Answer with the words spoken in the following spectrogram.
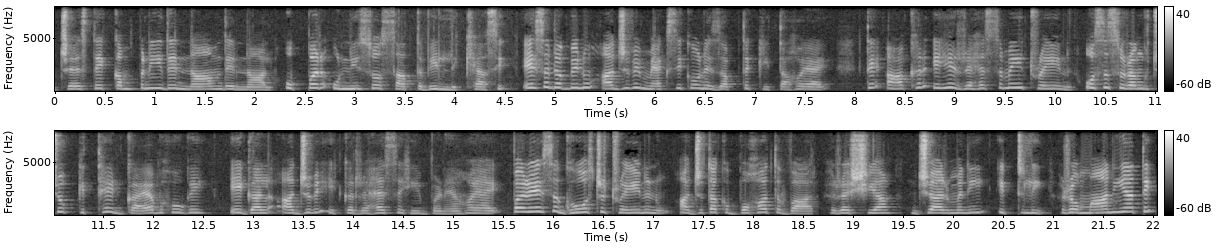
ਜਿਸ ਤੇ ਕੰਪਨੀ ਦੇ ਨਾਮ ਦੇ ਨਾਲ ਉੱਪਰ 1907 ਵੀ ਲਿਖਿਆ ਸੀ। ਇਸ ਡੱਬੀ ਨੂੰ ਅੱਜ ਵੀ ਮੈਕਸੀਕੋ ਨੇ ਜ਼ਬਤ ਕੀਤਾ ਹੋਇਆ ਹੈ। ਤੇ ਆਖਰ ਇਹ ਰਹੱਸਮਈ ਟ੍ਰੇਨ ਉਸ ਸੁਰੰਗ ਚੋਂ ਕਿੱਥੇ ਗਾਇਬ ਹੋ ਗਈ? ਇਹ ਗੱਲ ਅੱਜ ਵੀ ਇੱਕ ਰਹੱਸ ਹੀ ਬਣਿਆ ਹੋਇਆ ਹੈ। ਪਰ ਇਸ ਗੋਸਟ ਟ੍ਰੇਨ ਨੂੰ ਅੱਜ ਤੱਕ ਬਹੁਤ ਵਾਰ ਰਸ਼ੀਆ, ਜਰਮਨੀ, ਇਟਲੀ, ਰੋਮਾਨੀਆ ਤੇ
